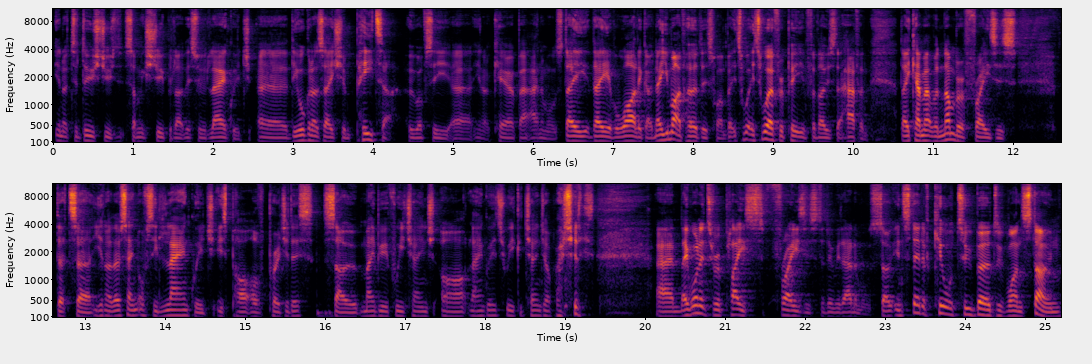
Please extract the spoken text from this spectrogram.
you know to do stu- something stupid like this with language. Uh, the organisation PETA, who obviously uh, you know care about animals, they they have a while ago. Now you might have heard this one, but it's it's worth repeating for those that haven't. They came out with a number of phrases that uh, you know they're saying obviously language is part of prejudice. So maybe if we change our language, we could change our prejudice. And they wanted to replace phrases to do with animals. So instead of kill two birds with one stone,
